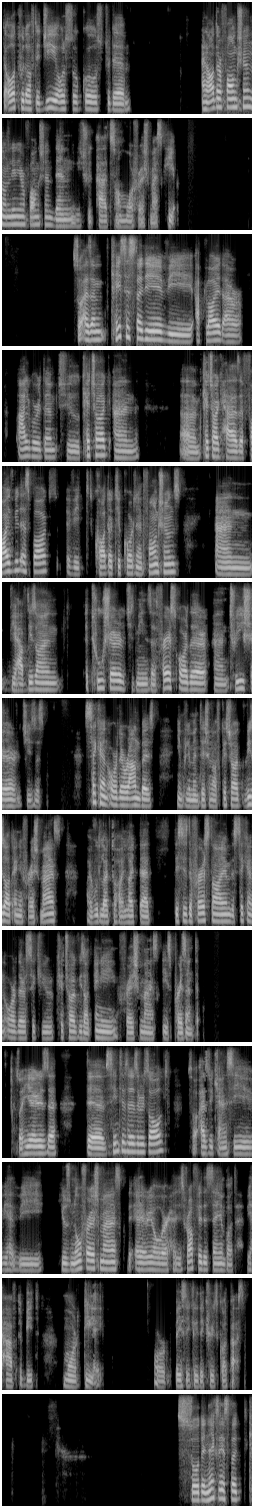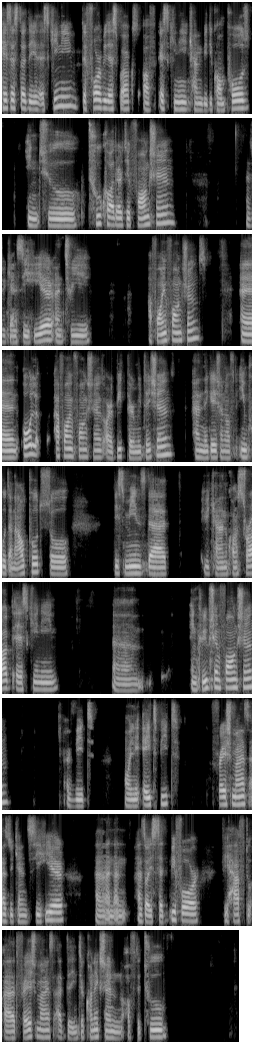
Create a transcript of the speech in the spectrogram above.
the output of the G also goes to the another function, nonlinear function, then we should add some more fresh mask here. So as a case study, we applied our algorithm to Keccak and um, Keccak has a five bit S box with quadratic coordinate functions. And we have designed a two share, which means a first order, and three share, which is a second order round based implementation of Keccak without any fresh mask. I would like to highlight that this is the first time the second order secure Keccak without any fresh mask is presented. So here is the, the synthesis result. So as you can see, we have we use no fresh mask. The area overhead is roughly the same, but we have a bit more delay or basically the critical path. So the next case study is Skinny. The four-bit SBox of Skinny can be decomposed into two quadratic function, as you can see here, and three affine functions. And all affine functions are bit permutations and negation of the input and output. So this means that we can construct a skinny um, encryption function with only 8-bit fresh mask, as you can see here. And, and as I said before, we have to add fresh mask at the interconnection of the two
